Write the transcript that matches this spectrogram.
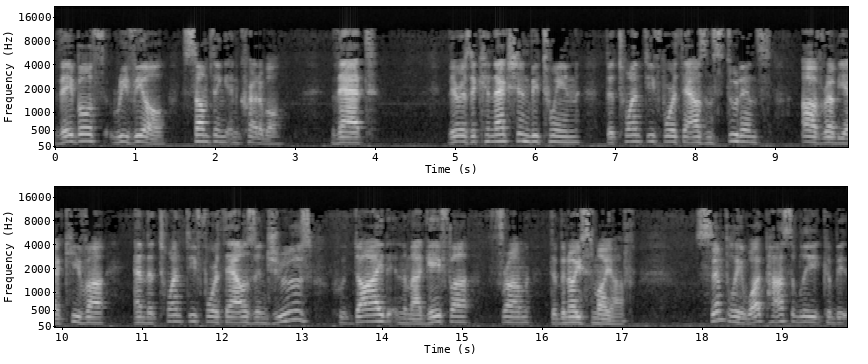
they both reveal something incredible that there is a connection between the 24,000 students of Rabbi Akiva and the 24,000 Jews who died in the Magefa from the Benois Smoyav. Simply, what possibly could be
